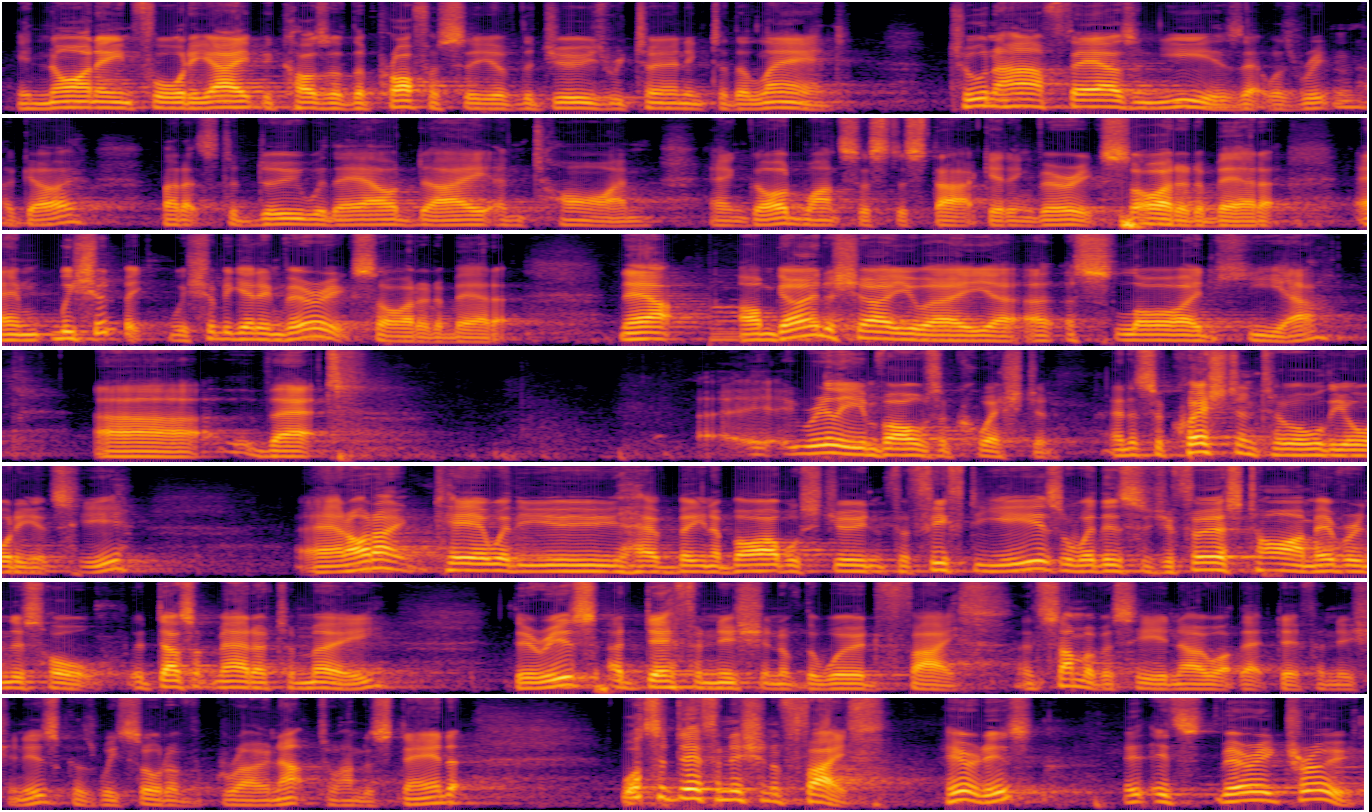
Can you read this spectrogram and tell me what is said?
in 1948 because of the prophecy of the Jews returning to the land. Two and a half thousand years that was written ago, but it's to do with our day and time. And God wants us to start getting very excited about it. And we should be. We should be getting very excited about it. Now, I'm going to show you a, a, a slide here uh, that uh, really involves a question. And it's a question to all the audience here. And I don't care whether you have been a Bible student for 50 years or whether this is your first time ever in this hall. It doesn't matter to me. There is a definition of the word faith. And some of us here know what that definition is because we sort of grown up to understand it. What's the definition of faith? Here it is it's very true.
